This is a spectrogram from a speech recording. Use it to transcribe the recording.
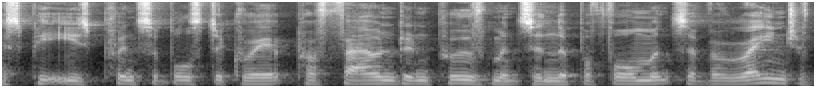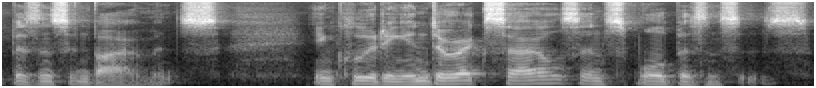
SPE's principles to create profound improvements in the performance of a range of business environments, including indirect sales and small businesses.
